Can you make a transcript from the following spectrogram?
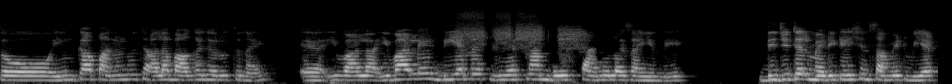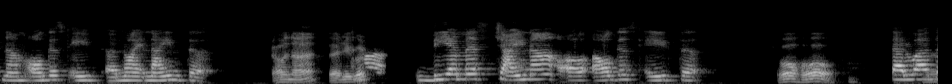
సో ఇంకా పనులు చాలా బాగా జరుగుతున్నాయి. ఇవాళ ఇవాళే డిఎంఎస్ వియట్నాం డేట్ ఫైనలైజ్ అయ్యింది. Digital meditation summit Vietnam August eighth ninth అవునా? Very good DMS China August eighth ఓహో. తర్వాత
